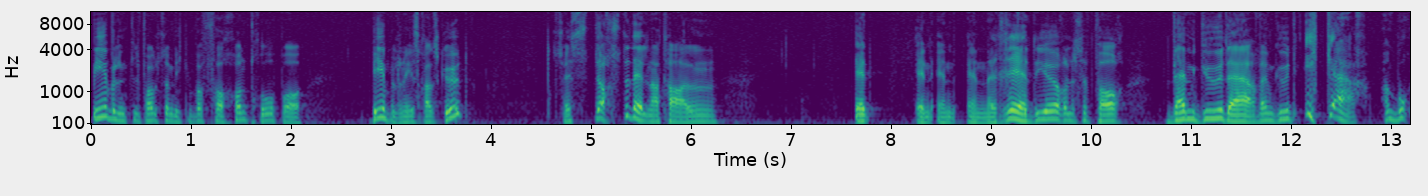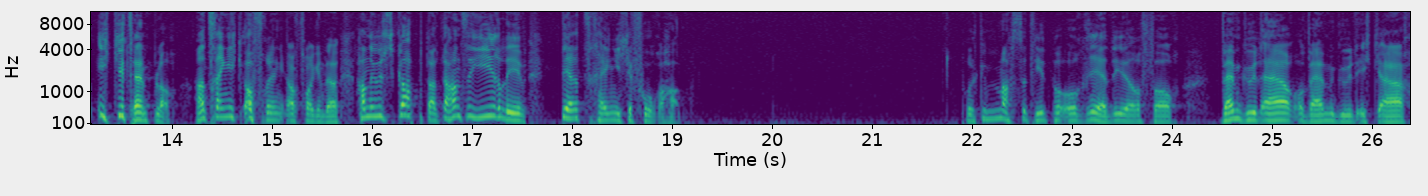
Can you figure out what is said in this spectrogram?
Bibelen til folk som ikke på forhånd tror på Bibelen og Israels Gud, så er størstedelen av talen en, en, en, en, redegjørelse for hvem Gud er, hvem Gud ikke er. Han bor ikke i templer. Han trenger ikke ofringen der. Han er jo skapt alt. Det er han som gir liv. Dere trenger ikke fòre han. Bruker masse tid på å redegjøre for hvem Gud er, og hvem Gud ikke er.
